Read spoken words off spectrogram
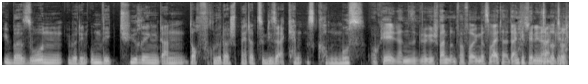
über so einen, über den Umweg Thüringen dann doch früher oder später zu dieser Erkenntnis kommen muss. Okay, dann sind wir gespannt und verfolgen das weiter. Danke, Ferdinand Danke. Luther.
